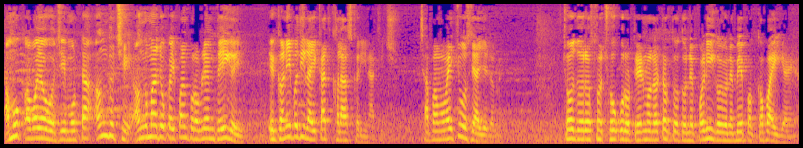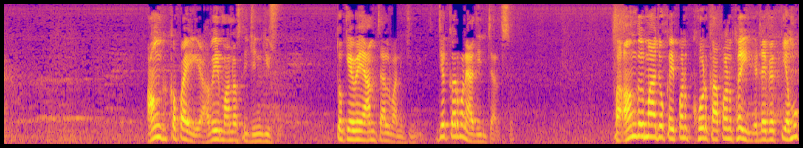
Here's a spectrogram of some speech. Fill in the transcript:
અમુક અવયવો જે મોટા અંગ છે, અંગમાં જો કંઈ પણ પ્રોબ્લેમ થઈ ગઈ, એ ઘણી બધી લાયકાત ખલાસ કરી નાખી છે. છાપામાં વાંચ્યું હશે આજે તમે? ચૌદ વર્ષનો છોકરો ટ્રેનમાં લટકતો હતો ને પડી ગયો ને બે પગ કપાઈ ગયા એના. અંગ કપાઈ ગયા. હવે માણસની જિંદગી શું? તો કે હવે આમ ચાલવાની જિંદગી. જે કર્મને આધીન ચાલશે. પણ અંગમાં જો કંઈ પણ ખોડ કાપણ થઈ, એટલે વ્યક્તિ અમુક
